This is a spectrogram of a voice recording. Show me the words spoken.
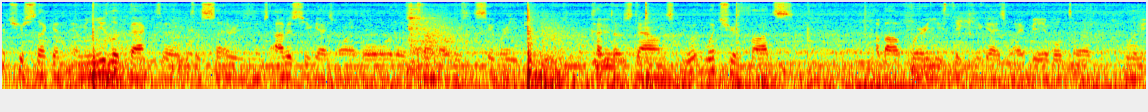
What's your second? I mean, you look back to, to Saturday games. Obviously, you guys want to go over those turnovers and see where you can cut those down. So what's your thoughts about where you think you guys might be able to limit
